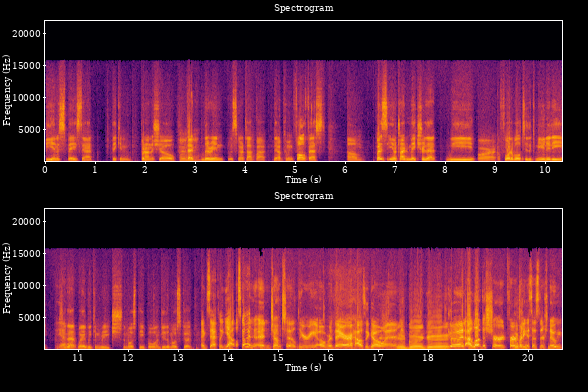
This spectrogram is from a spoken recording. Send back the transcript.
be in a space that they can put on a show. In fact, Mm-hmm. Lyrian was going to talk about the upcoming Fall Fest. Um, but it's you know trying to make sure that we are affordable to the community, Yeah. so that way we can reach the most people and do the most good. exactly yeah let's go ahead and, and jump to leary over there how's it going It's going good. good i love the shirt for everybody ma'am. it says there's no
